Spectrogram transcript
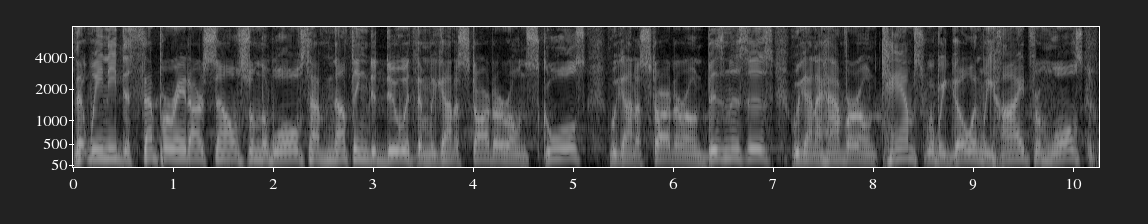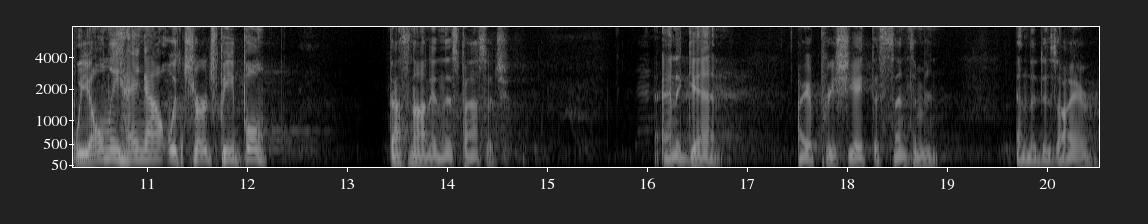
That we need to separate ourselves from the wolves, have nothing to do with them. We got to start our own schools. We got to start our own businesses. We got to have our own camps where we go and we hide from wolves. We only hang out with church people. That's not in this passage. And again, I appreciate the sentiment and the desire.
